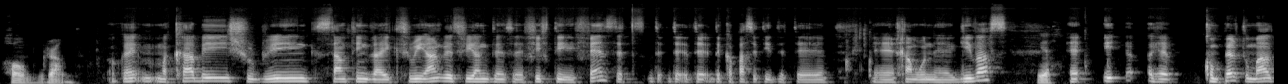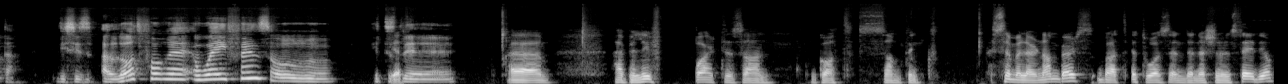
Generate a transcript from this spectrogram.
home ground. Okay, Maccabi should bring something like 300, 350 fans. That's the, the, the capacity that uh, uh, Hamrun uh, give us. Yes. Uh, it, uh, compared to Malta, this is a lot for uh, away fans or it's yes. the um, i believe partizan got something similar numbers but it was in the national stadium.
